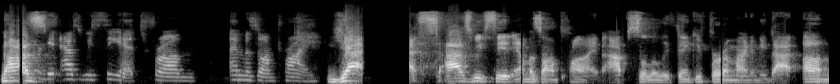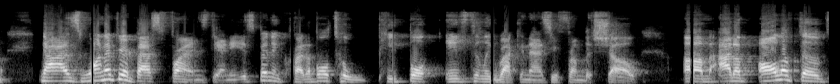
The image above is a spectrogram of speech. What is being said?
now, as, as we see it from Amazon Prime. yes, as we see at Amazon Prime. Absolutely. Thank you for reminding me that. Um, now, as one of your best friends, Dani, it's been incredible to people instantly recognize you from the show. Um, out of all of the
